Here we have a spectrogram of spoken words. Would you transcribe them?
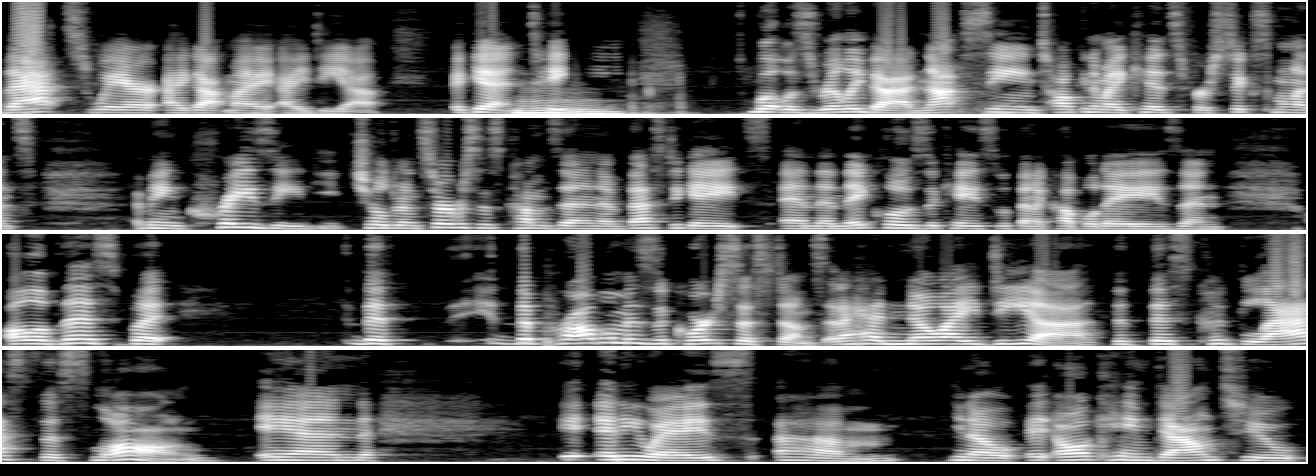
That's where I got my idea. Again, Mm. taking what was really bad, not seeing, talking to my kids for six months. I mean, crazy. Children's Services comes in and investigates, and then they close the case within a couple days, and all of this. But the the problem is the court systems, and I had no idea that this could last this long. And i- anyways, um, you know, it all came down to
